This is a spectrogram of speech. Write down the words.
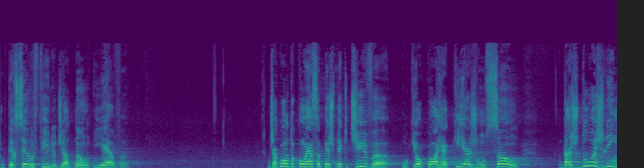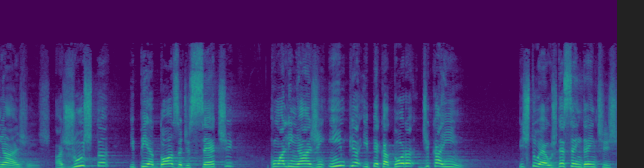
o terceiro filho de Adão e Eva. De acordo com essa perspectiva, o que ocorre aqui é a junção das duas linhagens, a justa e piedosa de Sete, com a linhagem ímpia e pecadora de Caim. Isto é, os descendentes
